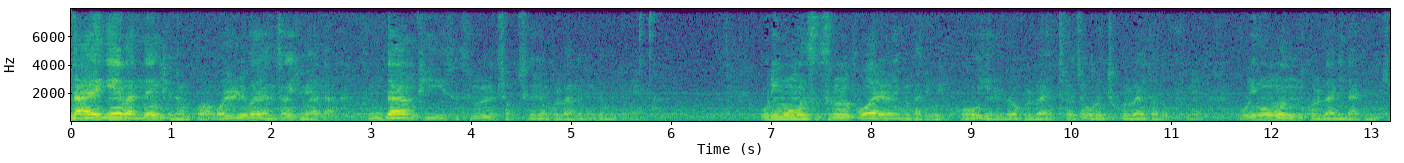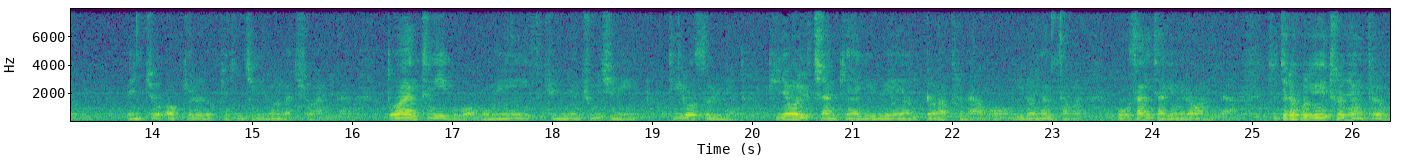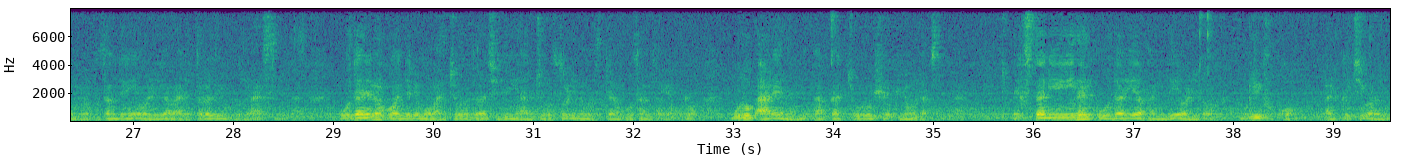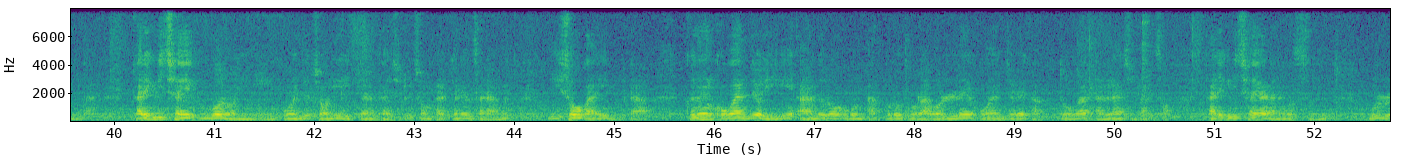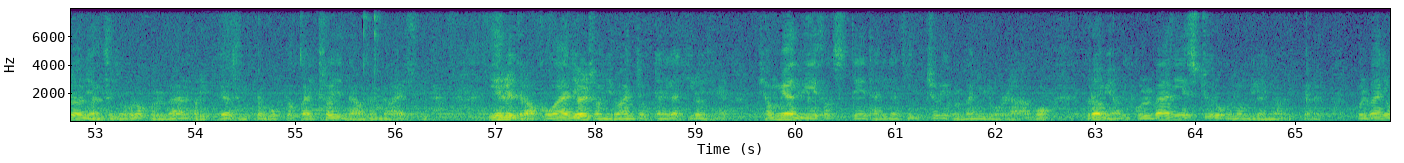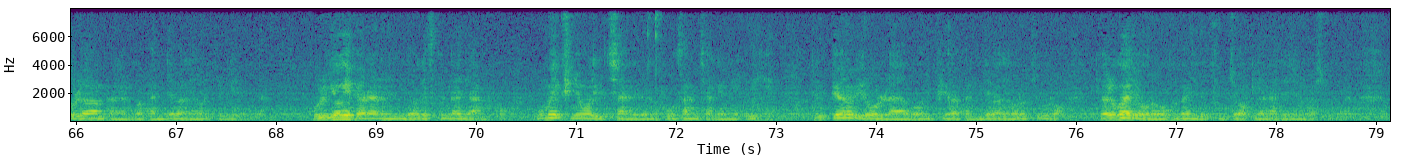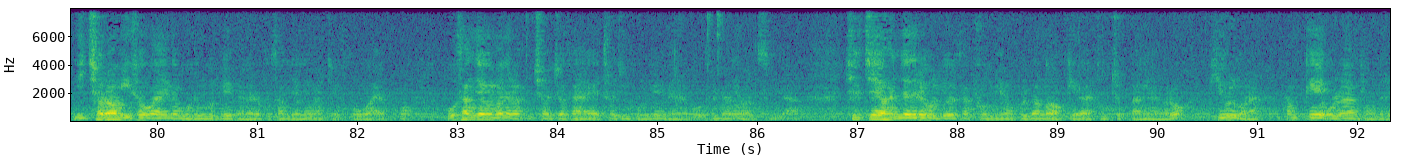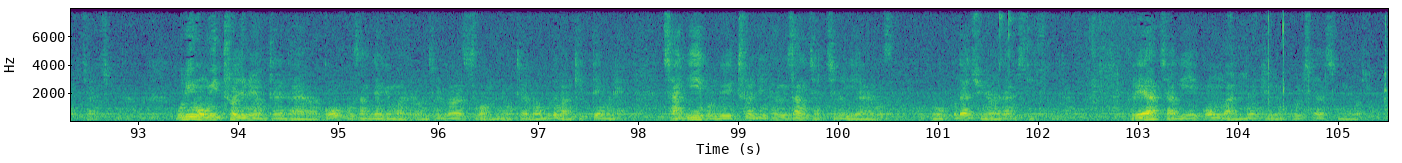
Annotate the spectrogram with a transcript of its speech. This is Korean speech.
나에게 맞는 교정법, 원리보다 현상이 중요하다. 분당 비수술 적추교정 골반 교정 전문 중에 우리 몸은 스스로를 보호하려는 힘을 가지고 있고 예를 들어 골반이 틀어져 오른쪽 골반이 더 높으면 우리 몸은 골반이 낮은 쪽 왼쪽 어깨를 높여 신체 균형을 맞추려 합니다. 또한 등이 굽어 몸의 균형 중심이 뒤로 쏠리면 균형을 잃지 않게 하기 위해 허리뼈가 앞으로 나오고 이런 현상을 보상작용이라고 합니다. 실제로 골격이 틀어진 형태를 보면 보상적인 원리가 맞아떨어지는 부분이 많습니다. 오다리는 고관절이 몸 안쪽으로 들어 지중이 안쪽으로 쏠리는 것을 때는 보상작용으로 무릎 아래는 바깥쪽으로 휘어 균형을 잡습니다. X다리는 오다리와 반대의 원리로 무릎이 붓고 발끝이 벌어집니다. 다리 길이 차이의 근본 원인이 고관절 전이에 있다는 사실을 처음 밝혀낸 사람은 이소가이입니다. 그는 고관절이 안으로 혹은 밖으로 돌아 원래 고관절의 각도가 달라지면서 다리 길이 차이가 나는 것은 물론 연쇄적으로 골반, 허리뼈, 등뼈, 목뼈까지 틀어진다고 설명하였습니다. 예를 들어 고관절 전이로 한쪽 다리가 길어지면 평면 위에 섰을 때 다리가 긴 쪽이 골반이 위로 올라가고 그러면 골반 위에 수직으로 고정되어 있는 허리뼈는 골반이 올라간 방향과 반대 방향으로 들게 됩니다. 골격의 변화는 여기서 끝나지 않고 몸의 균형을 잃지 않으려는 보상작용에 의해 등뼈는 위로 올라가고 허리뼈가 반대 방향으로 기울어 결과적으로 골반이 높은 쪽 어깨가 낮아지는 것입니다. 이처럼 이소가에는 모든 골격의 변화를 보상작용에 맞춰서 보고하였고 보상작용만으로 한치어쩌 사양에 틀어진 골격의 변화를 보고 설명해 놓았습니다. 실제 환자들의 골격을 살펴보며 골반과 어깨가 같은 쪽 방향으로 기울거나 함께 올라간 적지 않습니다. 우리 몸이 틀어지는 형태는 다양하고 보상작용만으로는 설명할 수가 없는 형태가 너무도 많기 때문에 자기의 골격이 틀어진 현상 자체를 이해하는 것은 무엇보다 중요하다 할 수 있습니다. 그래야 자기에 꼭 맞는 교정법을 찾을 수 있는 것입니다.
